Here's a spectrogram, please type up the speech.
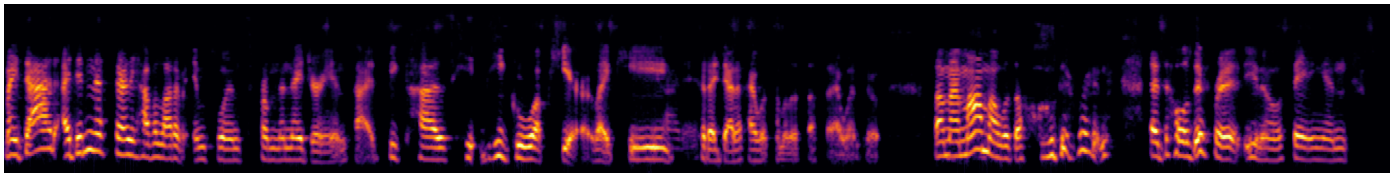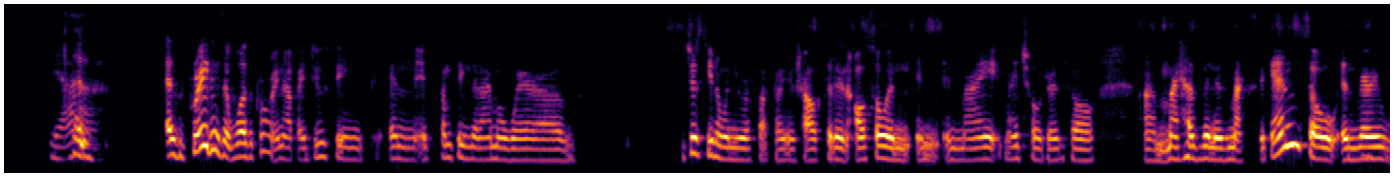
my dad i didn't necessarily have a lot of influence from the nigerian side because he he grew up here. Like he could identify with some of the stuff that i went through. But my mama was a whole different a whole different you know thing. And yeah. as, as great as it was growing up i do think and it's something that i'm aware of just you know when you reflect on your childhood and also in in, in my my children. So um, my husband is mexican. So in very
